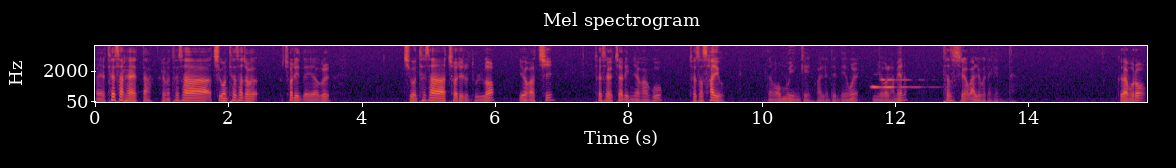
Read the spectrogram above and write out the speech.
네, 퇴사를 하였다. 그러면 퇴사 직원 퇴사 저- 처리 내역을 직원 퇴사 처리를 눌러 이와 같이 퇴사 일자를 입력하고 퇴사 사유, 그다음 업무 인계 관련된 내용을 입력을 하면 퇴사 처리가 완료가 되겠습니다. 그 다음으로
